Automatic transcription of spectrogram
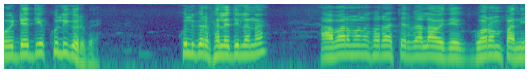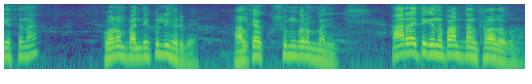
ওইটা দিয়ে কুলি করবে। কুলি করে ফেলে দিলে না? আবার মনে করো রাতের বেলা ওই যে গরম পানি আছে না, গরম পানি দিয়ে কুলি করবে, হালকা কুসুম গরম পানি। আর রাইতে কিন্তু পান টান খাওয়া যাব না।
